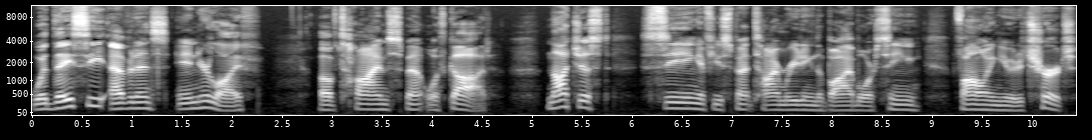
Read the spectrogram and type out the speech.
would they see evidence in your life of time spent with God? Not just seeing if you spent time reading the Bible or seeing following you to church,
